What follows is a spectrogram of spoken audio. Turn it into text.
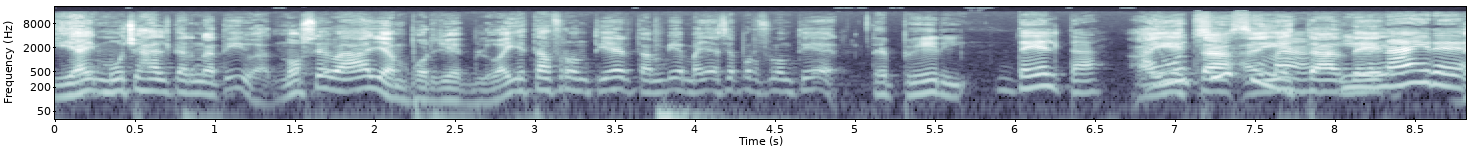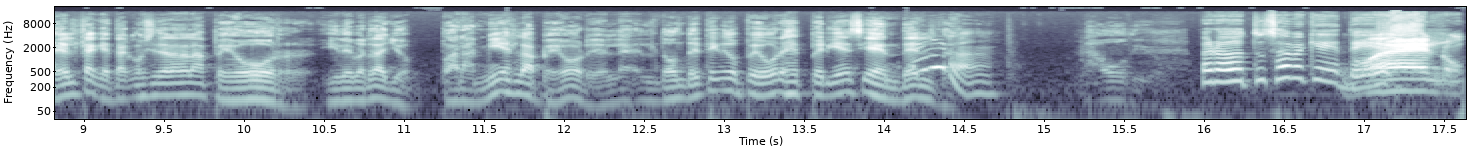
Y hay muchas alternativas. No se vayan por JetBlue. Ahí está Frontier también. Váyanse por Frontier. De Piri. Delta. Ahí Hay está, ahí está de- United. Delta, que está considerada la peor. Y de verdad, yo, para mí es la peor. Donde he tenido peores experiencias es en Delta. La odio. Pero tú sabes que de- Bueno.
